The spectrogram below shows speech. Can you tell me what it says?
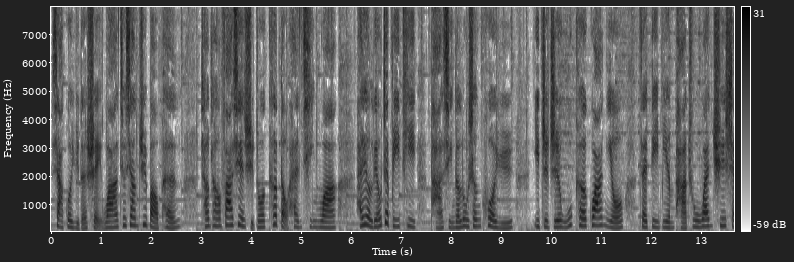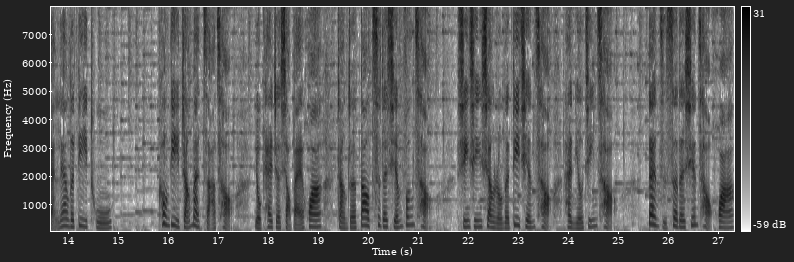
下过雨的水洼就像聚宝盆，常常发现许多蝌蚪和青蛙，还有流着鼻涕爬行的陆生阔鱼。一只只无壳蜗牛在地面爬出弯曲闪亮的地图，空地长满杂草，有开着小白花、长着倒刺的咸丰草、欣欣向荣的地钱草和牛筋草，淡紫色的仙草花，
